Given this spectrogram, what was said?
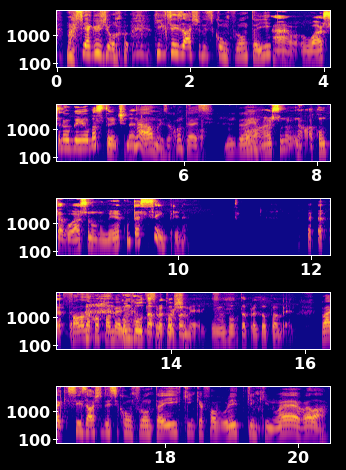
Mas segue o jogo. O que, que, vocês acham desse confronto aí? Ah, o Arsenal ganhou bastante, né? Não, mas acontece. Não ganha. O Arsenal, não, o Arsenal não ganha, acontece sempre, né? Fala da Copa América. Vamos voltar pra Copa América. Vamos voltar pra Copa América. Vai, o que vocês acham desse confronto aí? Quem que é favorito, quem que não é? Vai lá.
